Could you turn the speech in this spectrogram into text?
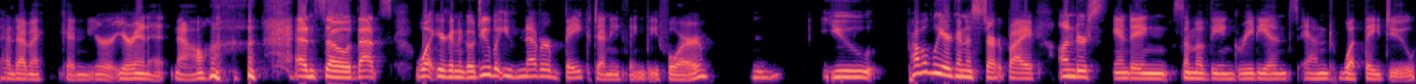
pandemic and you're you're in it now. and so that's what you're going to go do, but you've never baked anything before. Mm-hmm. You probably are going to start by understanding some of the ingredients and what they do.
